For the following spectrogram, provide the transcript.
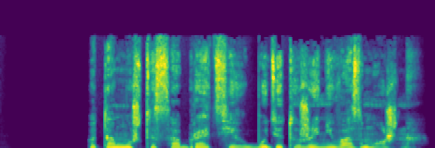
потому что собрать их будет уже невозможно.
